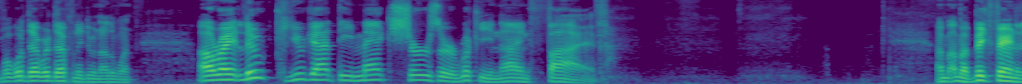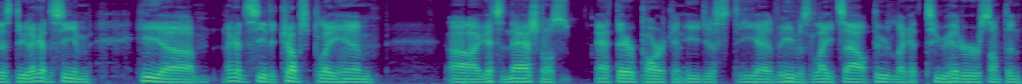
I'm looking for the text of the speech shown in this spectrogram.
Well, we'll, de we'll definitely do another one. All right, Luke, you got the Max Scherzer rookie 9-5. I'm, I'm a big fan of this dude. I got to see him. He, uh, I got to see the Cubs play him uh, against the Nationals at their park, and he just he had he was lights out, dude, like a two hitter or something.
